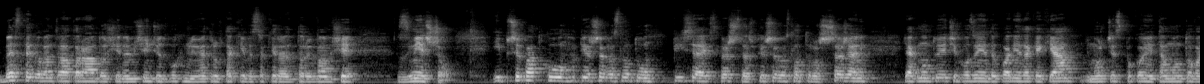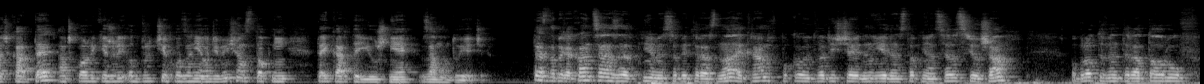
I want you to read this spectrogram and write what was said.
Bez tego wentylatora do 72 mm takie wysokie radiatory Wam się zmieszczą. I w przypadku pierwszego slotu PCI Express, też pierwszego slotu rozszerzeń, jak montujecie chłodzenie dokładnie tak jak ja, możecie spokojnie tam montować kartę, aczkolwiek jeżeli odwrócicie chłodzenie o 90 stopni, tej karty już nie zamontujecie. Test dobiega końca, zerkniemy sobie teraz na ekran w pokoju 21,1 stopnia Celsjusza. Obroty wentylatorów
